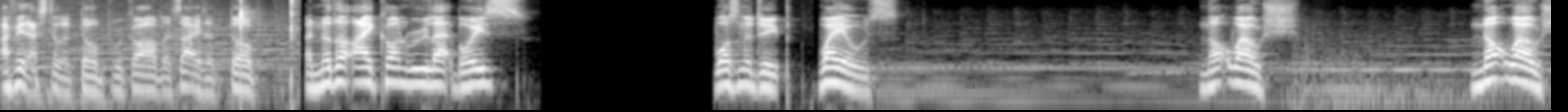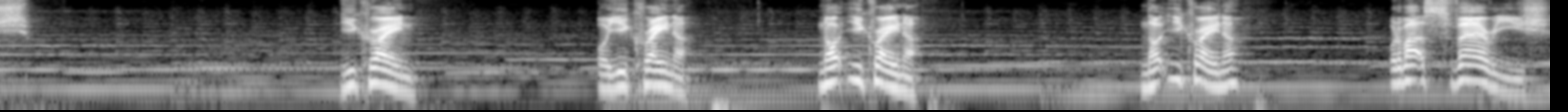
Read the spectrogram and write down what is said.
I think that's still a dub, regardless. That is a dub. Another icon roulette, boys. Wasn't a dupe. Wales. Not Welsh. Not Welsh. Ukraine. Or Ukrainer. Not Ukrainer. Not Ukraine. What about Sverige?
